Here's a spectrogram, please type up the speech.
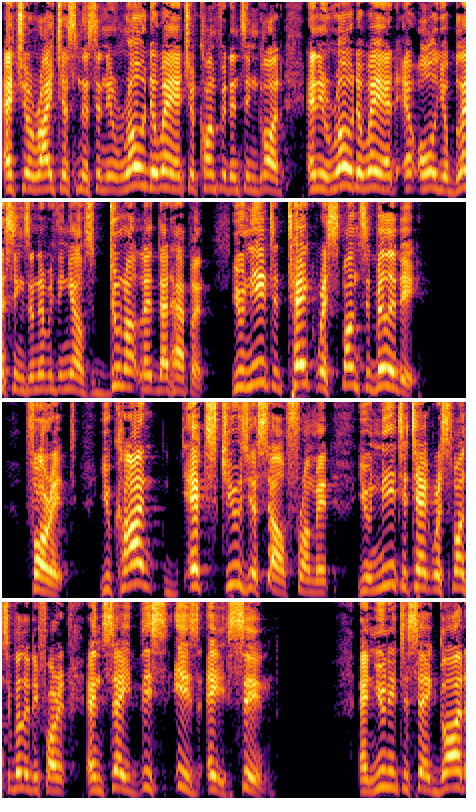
at your righteousness and erode away at your confidence in God and erode away at all your blessings and everything else. Do not let that happen. You need to take responsibility for it. You can't excuse yourself from it. You need to take responsibility for it and say, This is a sin. And you need to say, God,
